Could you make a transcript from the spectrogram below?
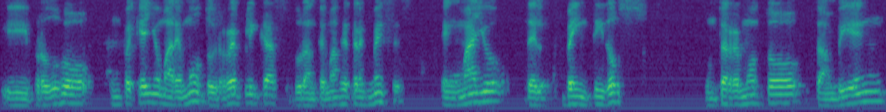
y produjo un pequeño maremoto y réplicas durante más de tres meses. En mayo del 22, un terremoto también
